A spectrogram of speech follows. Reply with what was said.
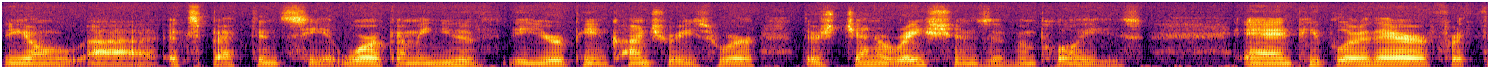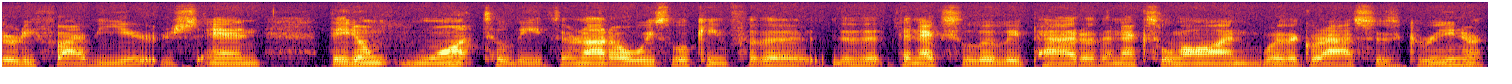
you know, uh, expectancy at work. I mean, you have the European countries where there's generations of employees, and people are there for 35 years, and they don't want to leave. They're not always looking for the the, the next lily pad or the next lawn where the grass is greener.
